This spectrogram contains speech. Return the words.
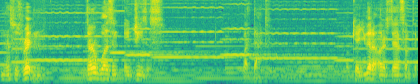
when this was written, there wasn't a Jesus like that. Okay, you got to understand something.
